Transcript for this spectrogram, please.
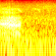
Ah!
